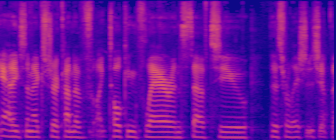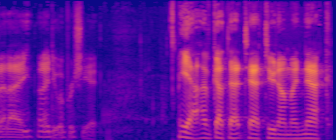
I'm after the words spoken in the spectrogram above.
adding some extra kind of like Tolkien flair and stuff to this relationship that I that I do appreciate. Yeah, I've got that tattooed on my neck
